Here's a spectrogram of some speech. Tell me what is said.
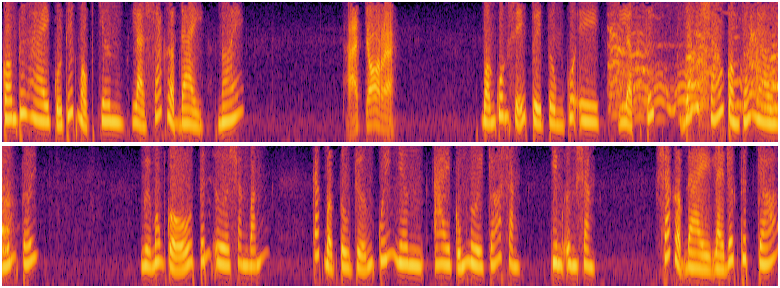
Con thứ hai của Thiết Mộc Chân là sát hợp đài, nói. Thả chó ra. Bọn quân sĩ tùy tùng của y lập tức dắt sáu con chó ngao lớn tới. Người Mông Cổ tính ưa săn bắn. Các bậc tù trưởng quý nhân ai cũng nuôi chó săn, chim ưng săn. Sát hợp đài lại rất thích chó.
